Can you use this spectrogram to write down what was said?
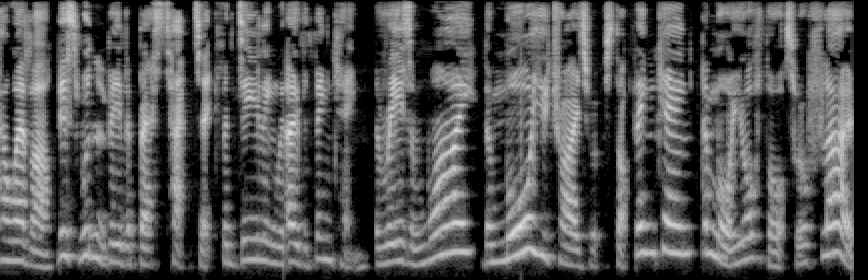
However, this wouldn't be the best tactic for dealing with overthinking. The reason why, the more you try to stop thinking, the more your thoughts will flow.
